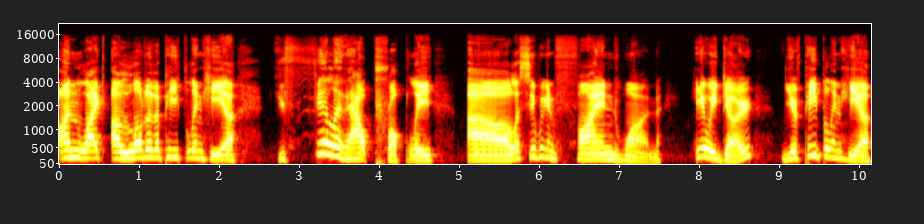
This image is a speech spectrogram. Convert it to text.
unlike a lot of the people in here, you fill it out properly. Uh, let's see if we can find one. Here we go. You have people in here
